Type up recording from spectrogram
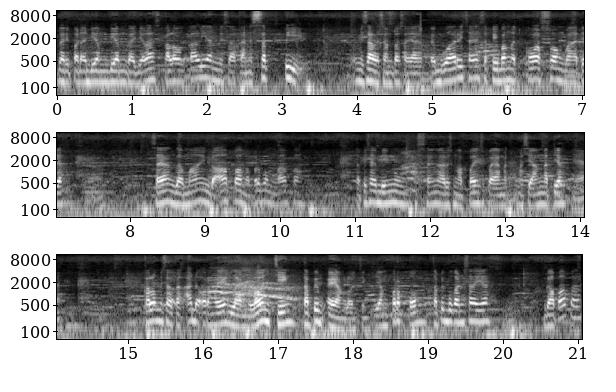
Daripada diam-diam gak jelas. Kalau kalian misalkan sepi misal contoh saya Februari saya sepi banget kosong banget ya. Saya nggak main nggak apa nggak perform nggak apa tapi saya bingung saya nggak harus ngapain supaya anget masih anget ya. Ya. Kalau misalkan ada orang lain yang launching tapi eh yang launching yang perform tapi bukan saya nggak apa-apa.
